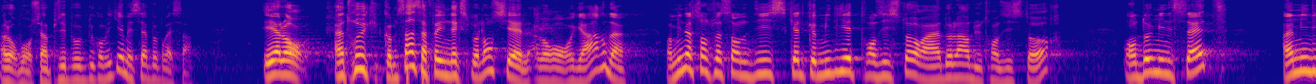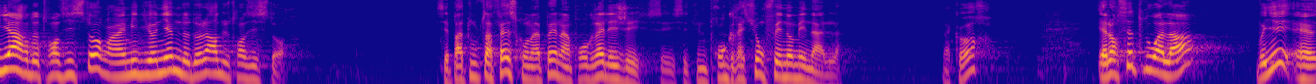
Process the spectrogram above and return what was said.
Alors bon, c'est un petit peu plus compliqué, mais c'est à peu près ça. Et alors, un truc comme ça, ça fait une exponentielle. Alors on regarde. En 1970, quelques milliers de transistors à 1 dollar du transistor. En 2007, un milliard de transistors à un millionième de dollar du transistor. Ce n'est pas tout à fait ce qu'on appelle un progrès léger. C'est une progression phénoménale. D'accord? Et alors cette loi-là, vous voyez, euh,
